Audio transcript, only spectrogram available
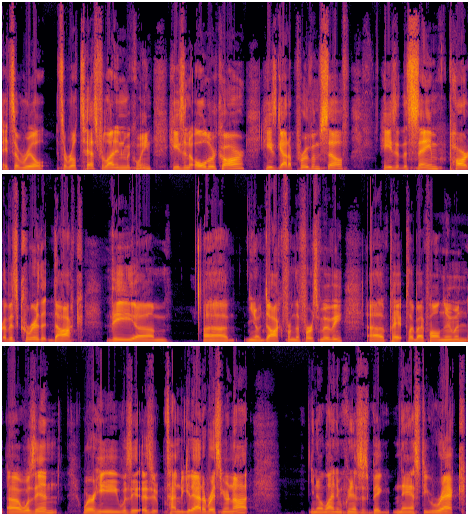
it's a real it's a real test for Lightning McQueen. He's an older car. He's got to prove himself. He's at the same part of his career that Doc, the um, uh, you know Doc from the first movie, uh, play, played by Paul Newman, uh, was in, where he was. Is it time to get out of racing or not? You know, Lightning McQueen has this big nasty wreck,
